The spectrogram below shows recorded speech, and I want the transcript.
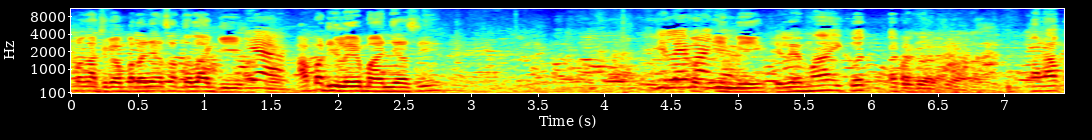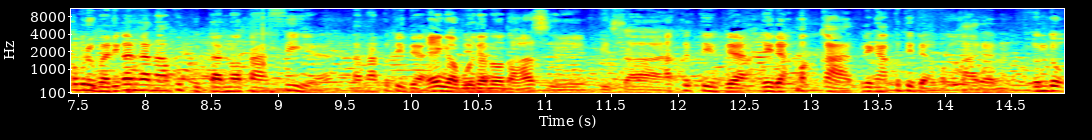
mengajukan pertanyaan satu lagi. Iya. Apa dilemanya sih? Dilemanya. Untuk ini. dilema ikut paduan Paduan suara kalau aku pribadi kan karena aku buta notasi ya karena aku tidak Eh, nggak tidak- notasi, bisa. aku tidak tidak peka telinga aku tidak peka dan untuk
